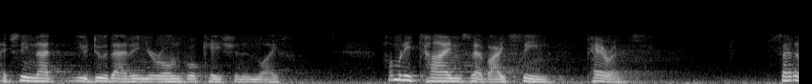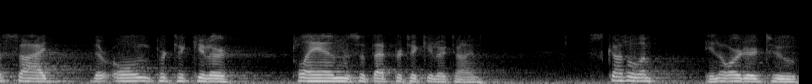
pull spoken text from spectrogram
I've seen that you do that in your own vocation in life. How many times have I seen parents set aside their own particular plans at that particular time, scuttle them in order to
